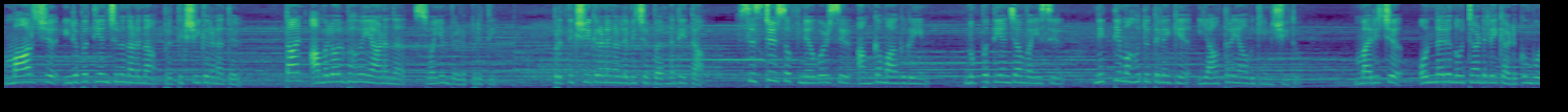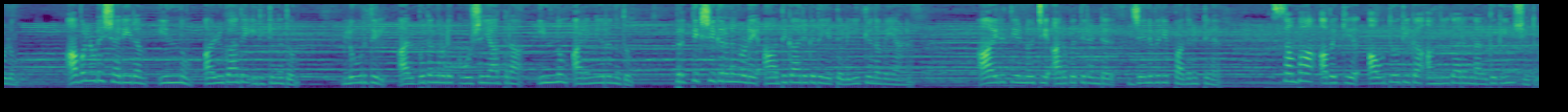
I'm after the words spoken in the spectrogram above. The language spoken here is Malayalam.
മാർച്ച് ഇരുപത്തിയഞ്ചിനു നടന്ന പ്രത്യക്ഷീകരണത്തിൽ താൻ അമലോത്ഭവയാണെന്ന് സ്വയം വെളിപ്പെടുത്തി. പ്രത്യക്ഷീകരണങ്ങൾ ലഭിച്ച ബർണദീത്ത സിസ്റ്റേഴ്സ് ഓഫ് നെവേഴ്സിൽ അംഗമാകുകയും മുപ്പത്തിയഞ്ചാം വയസ്സിൽ നിത്യമഹത്വത്തിലേക്ക് യാത്രയാവുകയും ചെയ്തു. മരിച്ച് ഒന്നര നൂറ്റാണ്ടിലേക്ക് അടുക്കുമ്പോഴും അവളുടെ ശരീരം ഇന്നും അഴുകാതെ ഇരിക്കുന്നതും ലൂർദിൽ അത്ഭുതങ്ങളുടെ കോശയാത്ര ഇന്നും അരങ്ങേറുന്നതും പ്രത്യക്ഷീകരണങ്ങളുടെ ആധികാരികതയെ തെളിയിക്കുന്നവയാണ്. ആയിരത്തി എണ്ണൂറ്റി അറുപത്തിരണ്ട് ജനുവരി പതിനെട്ടിന് സഭ അവയ്ക്ക് ഔദ്യോഗിക അംഗീകാരം നൽകുകയും ചെയ്തു.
